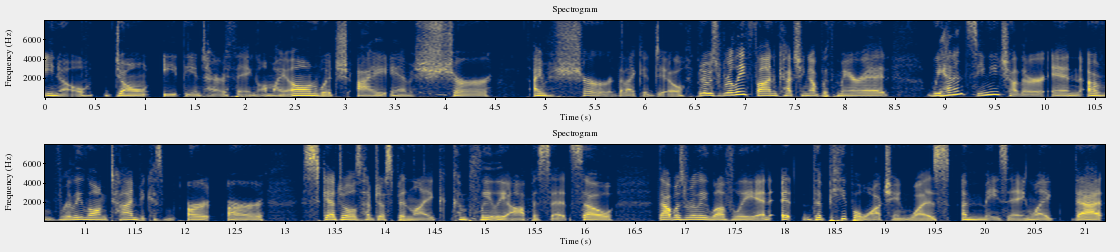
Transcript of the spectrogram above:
you know, don't eat the entire thing on my own, which I am sure I'm sure that I could do. But it was really fun catching up with Merritt. We hadn't seen each other in a really long time because our our schedules have just been like completely opposite. So that was really lovely. And it, the people watching was amazing. Like that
